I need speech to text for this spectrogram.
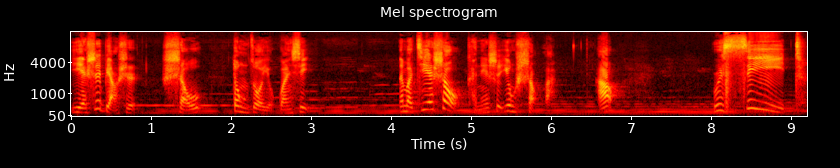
也是表示手动作有关系。那么接受肯定是用手啊。好，receipt。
